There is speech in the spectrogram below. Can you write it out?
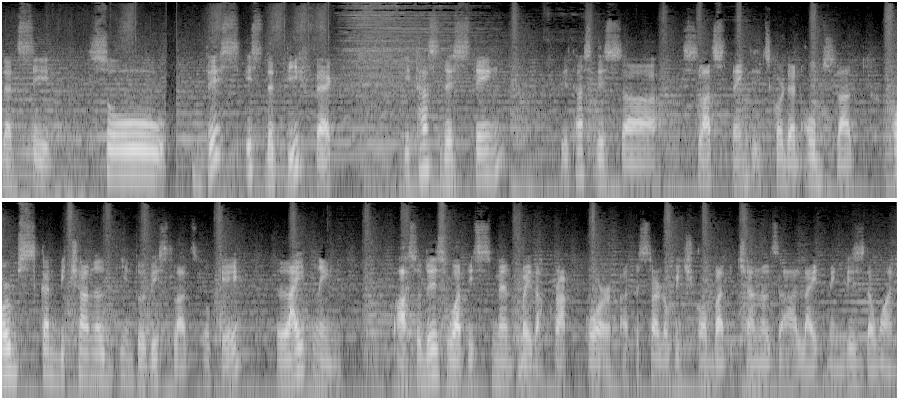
let's see. So this is the defect. It has this thing it has this uh, slots thing. It's called an orb slot. Orbs can be channeled into these slots. Okay. Lightning. Uh, so this is what is meant by the crack core. At the start of each combat, it channels uh, lightning. This is the one.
